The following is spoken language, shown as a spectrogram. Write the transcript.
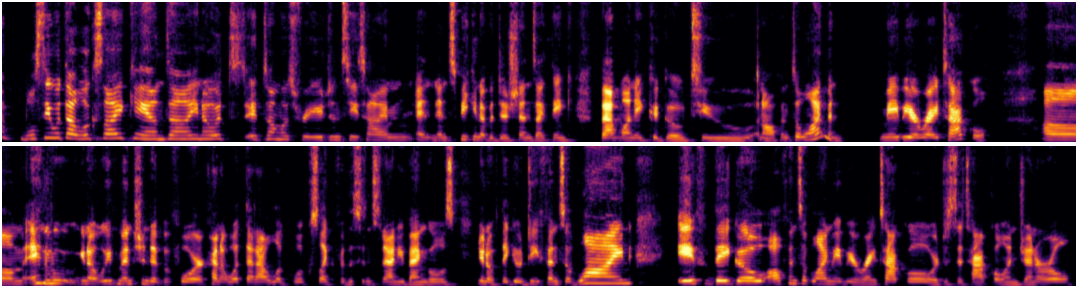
yeah, we'll see what that looks like. And uh, you know, it's it's almost free agency time. And and speaking of additions, I think that money could go to an offensive lineman, maybe a right tackle. Um, and you know, we've mentioned it before, kind of what that outlook looks like for the Cincinnati Bengals. You know, if they go defensive line, if they go offensive line, maybe a right tackle or just a tackle in general,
